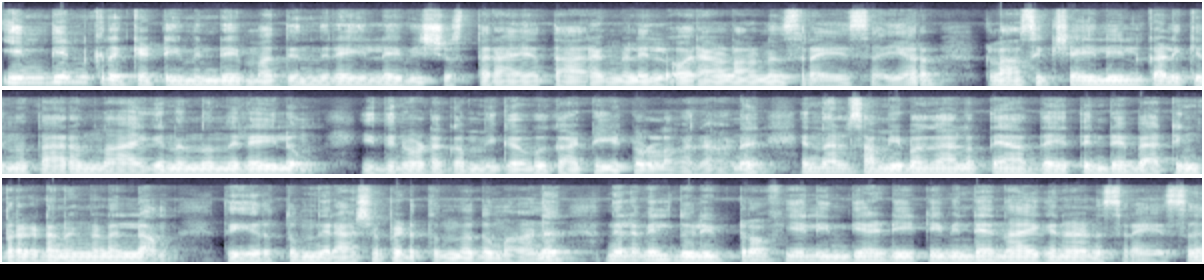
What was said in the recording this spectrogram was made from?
ഇന്ത്യൻ ക്രിക്കറ്റ് ടീമിന്റെ മധ്യനിരയിലെ വിശ്വസ്തരായ താരങ്ങളിൽ ഒരാളാണ് ശ്രേയസ് അയ്യർ. ക്ലാസിക് ശൈലിയിൽ കളിക്കുന്ന താരം നായകൻ എന്ന നിലയിലും ഇതിനോടകം മികവ് കാട്ടിയിട്ടുള്ളവനാണ്. എന്നാൽ സമീപകാലത്തെ അദ്ദേഹത്തിന്റെ ബാറ്റിംഗ് പ്രകടനങ്ങളെല്ലാം തീർത്തും നിരാശപ്പെടുത്തുന്നതുമാണ്. നിലവിൽ ദുലീപ് ട്രോഫിയിൽ ഇന്ത്യ ഡി ടീമിന്റെ നായകനാണ് ശ്രേയസ്.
